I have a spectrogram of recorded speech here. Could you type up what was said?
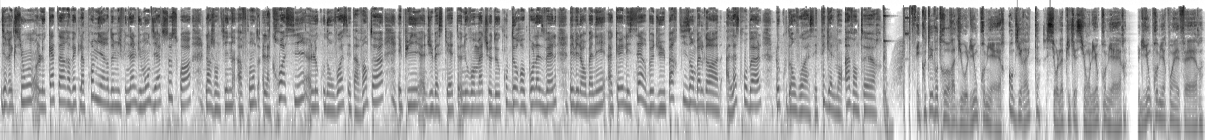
Direction le Qatar avec la première demi-finale du mondial ce soir. L'Argentine affronte la Croatie. Le coup d'envoi, c'est à 20h. Et puis du basket, nouveau match de Coupe d'Europe pour l'Asvel. Les Villeurbanais accueillent les Serbes du Partizan Belgrade à l'Astrobal. Le coup d'envoi, c'est également à 20h. Écoutez votre radio Lyon Première en direct sur l'application Lyon Première, lyonpremière.fr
